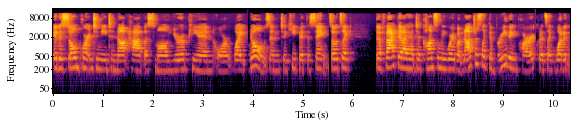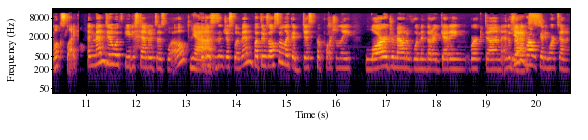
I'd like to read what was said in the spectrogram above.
It is so important to me to not have a small European or white nose and to keep it the same. So it's like the fact that I had to constantly worry about not just like the breathing part, but it's like what it looks like. And men deal with beauty standards as well. Yeah. But this isn't just women, but there's also like a disproportionately large amount of women that are getting work done. And there's nothing wrong with getting work done if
